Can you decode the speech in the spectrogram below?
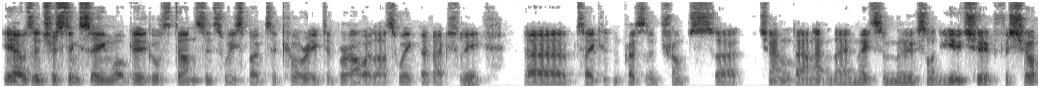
Yeah, it was interesting seeing what Google's done since we spoke to Corey duBrowa last week. They've actually uh, taken President Trump's uh, channel down, haven't they, and made some moves on YouTube for sure.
